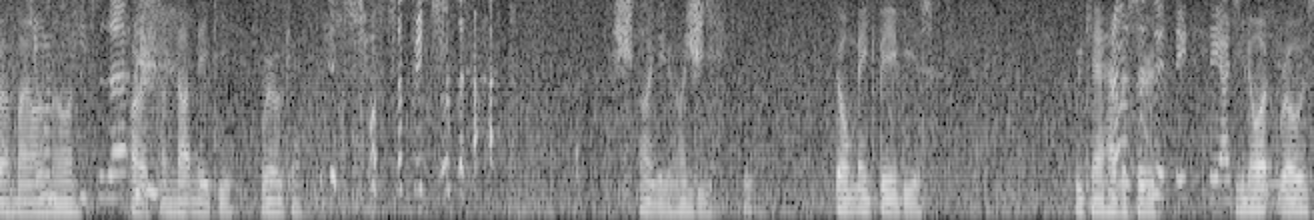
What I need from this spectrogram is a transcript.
I have my she armor a on? piece of that. Alright, I'm not naked. We're okay. she wants a piece of that. Oh, you hungry. Don't make babies. We can't have a Rose is third. They, they You know what. Rose?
